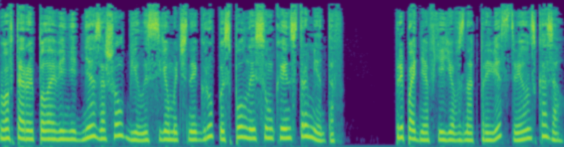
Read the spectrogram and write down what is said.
Во второй половине дня зашел Билл из съемочной группы с полной сумкой инструментов. Приподняв ее в знак приветствия, он сказал.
